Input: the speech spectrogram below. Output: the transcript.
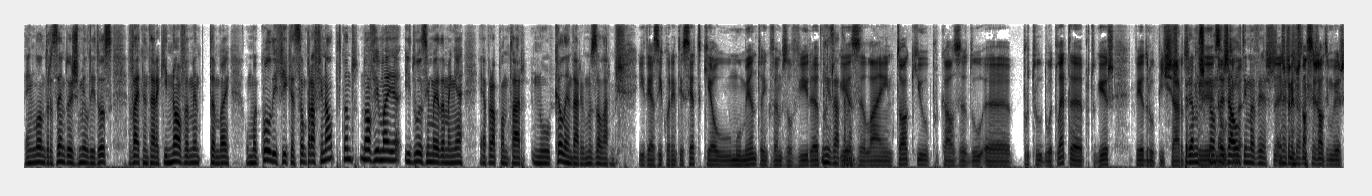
em Londres em 2012, vai tentar aqui novamente também uma qualificação para a final. Portanto, nove e meia e duas e meia da manhã é para apontar no calendário, nos alarmes alarmes. E 10h47, que é o momento em que vamos ouvir a portuguesa Exatamente. lá em Tóquio por causa do, uh, do atleta português Pedro Pichardo. Esperemos que, que não seja última... a última vez. Esperemos que não seja a última vez.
